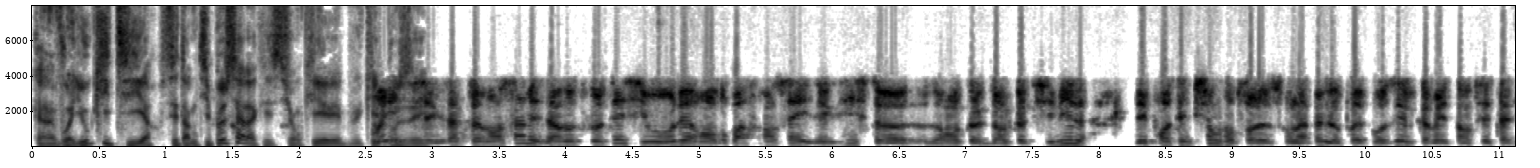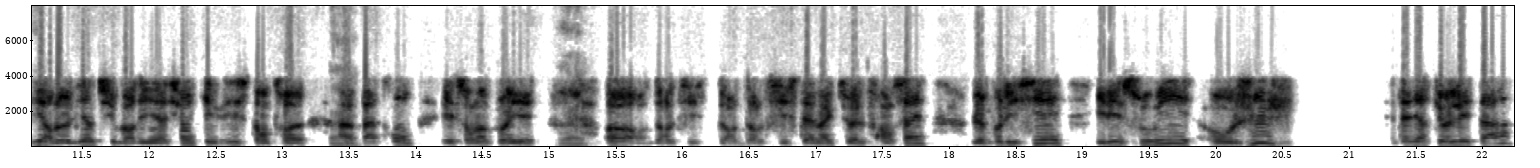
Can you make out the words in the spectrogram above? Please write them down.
qu'un voyou qui tire? C'est un petit peu ça la question qui est, qui est Oui, posée. c'est exactement ça. Mais d'un autre côté, si vous voulez, en droit français, il existe euh, dans le, code, dans le code civil des protections contre ce qu'on appelle le préposé et le commettant, c'est-à-dire le lien de subordination qui existe entre Ouais. un patron et son employé. Ouais. Or, dans le, dans, dans le système actuel français, le policier, il est soumis au juge, c'est-à-dire que l'État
